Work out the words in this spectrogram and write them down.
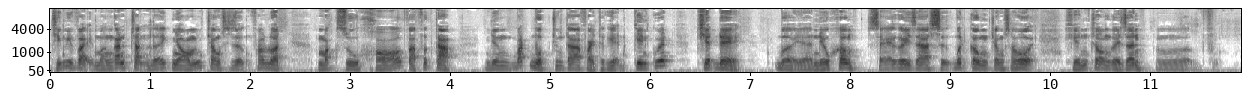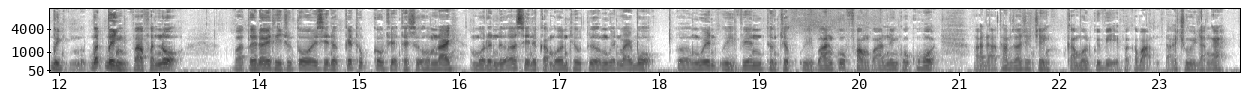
Chính vì vậy mà ngăn chặn lợi ích nhóm trong xây dựng pháp luật mặc dù khó và phức tạp nhưng bắt buộc chúng ta phải thực hiện kiên quyết, triệt để bởi à, nếu không sẽ gây ra sự bất công trong xã hội khiến cho người dân ờ, bình, bất bình và phẫn nộ. Và tới đây thì chúng tôi xin được kết thúc câu chuyện thời sự hôm nay. Một lần nữa xin được cảm ơn Thiếu tướng Nguyễn Mai Bộ, ờ, nguyên Ủy viên Thường trực Ủy ban Quốc phòng và An ninh của Quốc hội à, đã tham gia chương trình. Cảm ơn quý vị và các bạn đã chú ý lắng nghe.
